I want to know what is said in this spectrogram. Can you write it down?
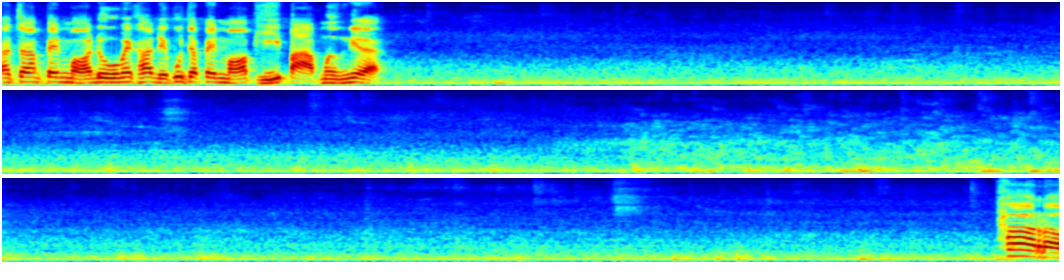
อาจารย์เป็นหมอดูไหมคะเดี๋ยวกูจะเป็นหมอผีปราบมึงนี่แหละ ถ้าเรา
